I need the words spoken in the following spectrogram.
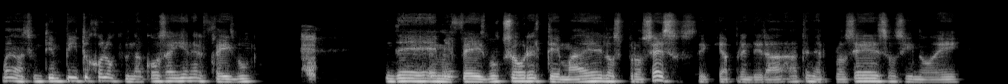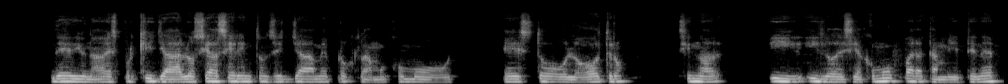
bueno, hace un tiempito coloqué una cosa ahí en el Facebook, de, en mi. Facebook sobre el tema de los procesos, de que aprender a, a tener procesos y no de, de de una vez porque ya lo sé hacer, entonces ya me proclamo como esto o lo otro, sino, y, y lo decía como para también tener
